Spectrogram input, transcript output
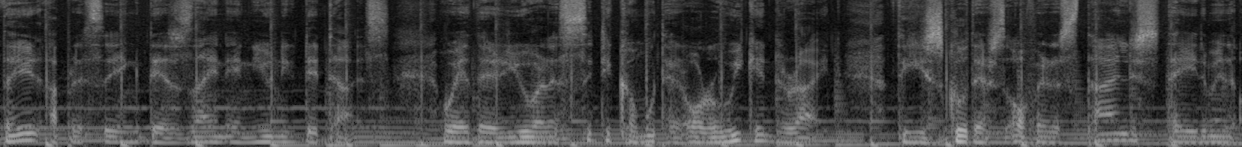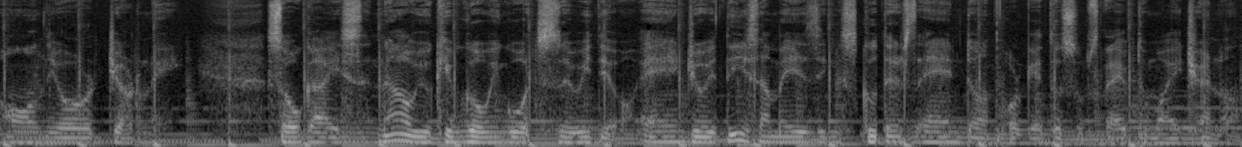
their appreciating design and unique details. Whether you are a city commuter or a weekend ride, these scooters offer a stylish statement on your journey. So guys, now you keep going watch the video, enjoy these amazing scooters and don't forget to subscribe to my channel.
